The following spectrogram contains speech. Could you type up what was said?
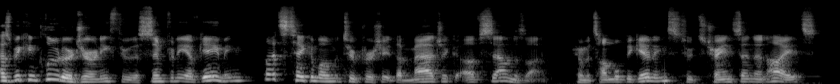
As we conclude our journey through the symphony of gaming, let's take a moment to appreciate the magic of sound design. From its humble beginnings to its transcendent heights,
